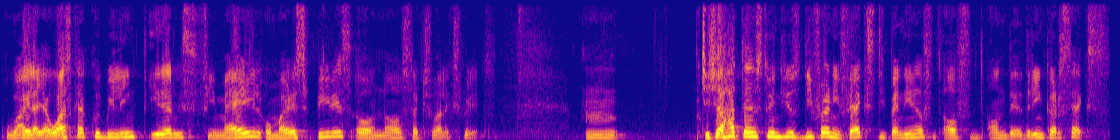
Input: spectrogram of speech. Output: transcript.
while Ayahuasca could be linked either with female or male spirits or no sexual spirits. Um, Shishaha tends to induce different effects depending of, of, on the drinker's sex,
